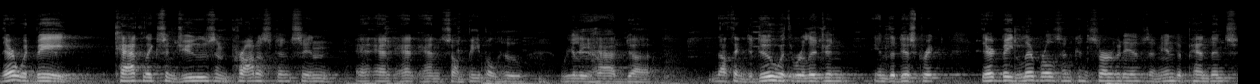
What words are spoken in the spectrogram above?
There would be Catholics and Jews and Protestants in, and, and, and some people who really had uh, nothing to do with religion in the district. There'd be liberals and conservatives and independents.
